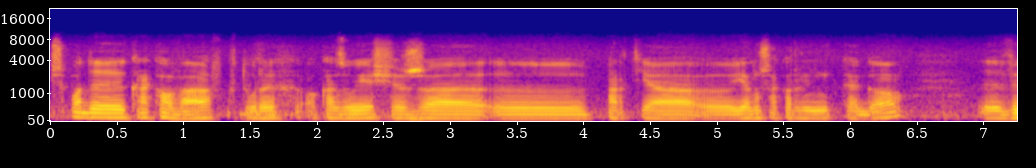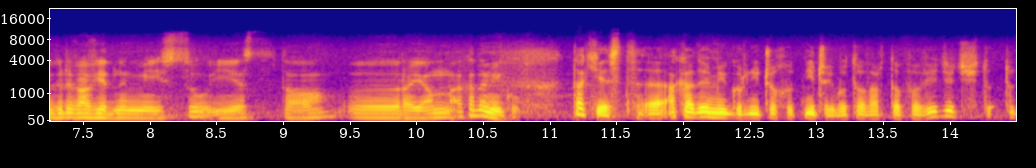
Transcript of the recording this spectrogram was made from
przykłady Krakowa, w których okazuje się, że partia Janusza Korwin-Mikkego wygrywa w jednym miejscu i jest to rejon akademików. Tak jest, e, Akademii Górniczo-Hutniczej, bo to warto powiedzieć. Tu, tu,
